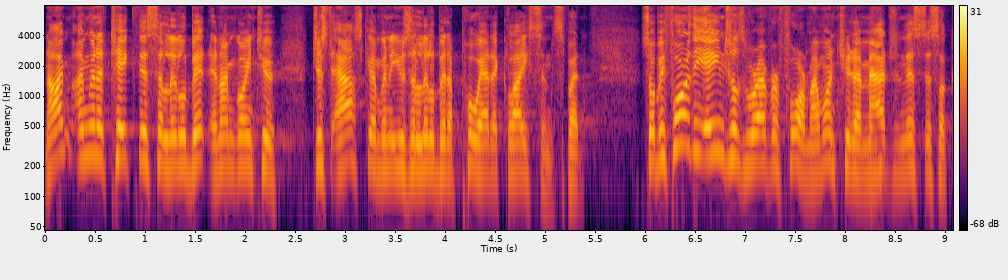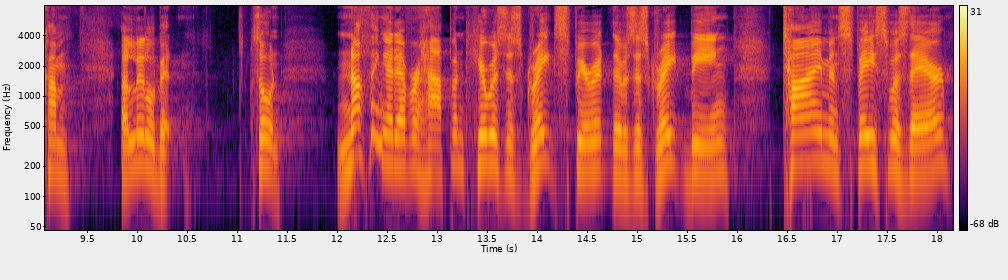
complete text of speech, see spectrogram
Now, I'm, I'm going to take this a little bit and I'm going to just ask you, I'm going to use a little bit of poetic license. But so before the angels were ever formed, I want you to imagine this. This will come a little bit. So Nothing had ever happened. Here was this great spirit, there was this great being. Time and space was there,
